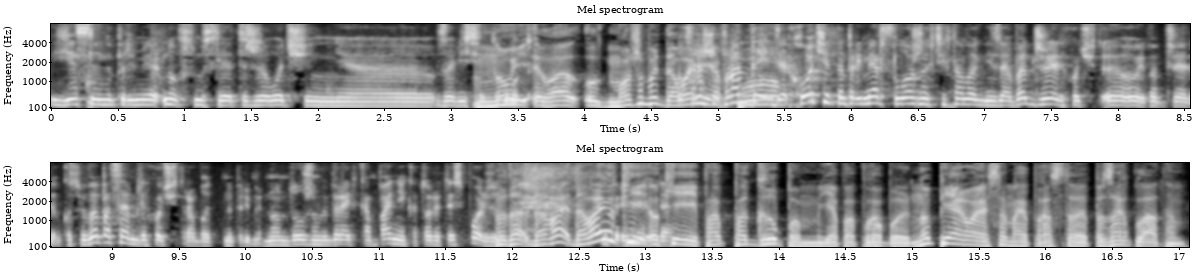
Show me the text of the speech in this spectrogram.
Если, например, ну, в смысле, это же очень э, зависит Ну, от... может быть, Ну, давай хорошо, я по- фронтендер хочет, например, сложных технологий, не знаю, WebGL хочет, э, ой, WebGL, господи, WebAssembly хочет работать, например, но он должен выбирать компании, которые это Ну, используют. да- давай, давай, окей, окей, по группам я попробую. Ну, первое, самое простое, по зарплатам.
